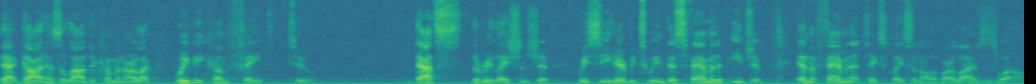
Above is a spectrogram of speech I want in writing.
that God has allowed to come in our life. We become faint too. That's the relationship we see here between this famine of Egypt and the famine that takes place in all of our lives as well.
